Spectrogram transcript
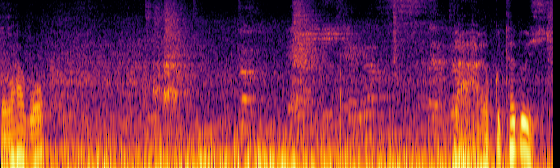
저거 하고 야, 옆 끝에도 씨.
